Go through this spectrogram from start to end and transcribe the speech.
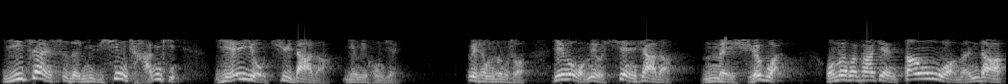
一站式的女性产品也有巨大的盈利空间。为什么这么说？因为我们有线下的美学馆，我们会发现，当我们的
